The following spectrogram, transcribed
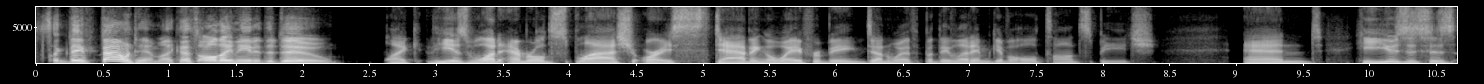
It's like they found him. Like that's all they needed to do. Like he is one emerald splash or a stabbing away from being done with, but they let him give a whole taunt speech. And he uses his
